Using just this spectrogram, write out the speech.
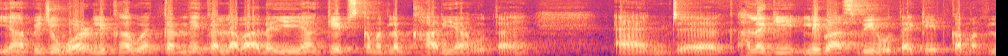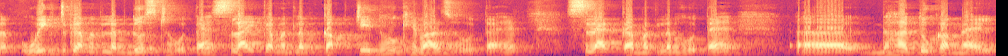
यहाँ पे जो वर्ड लिखा हुआ है, कंधे का लवादा ये यहाँ केप्स का मतलब खारिया होता है। एंड हालाँकि लिबास भी होता है केप का मतलब विक्ड का मतलब दुष्ट होता है स्लाई का मतलब कपटी धोखेबाज होता है स्लैग का मतलब होता है। धातु का मैल,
